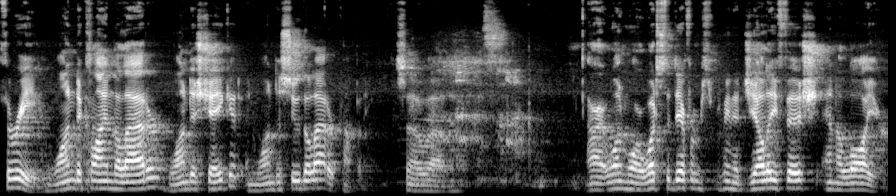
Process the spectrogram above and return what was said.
Three. One to climb the ladder, one to shake it, and one to sue the ladder company. So, uh, all right, one more. What's the difference between a jellyfish and a lawyer?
